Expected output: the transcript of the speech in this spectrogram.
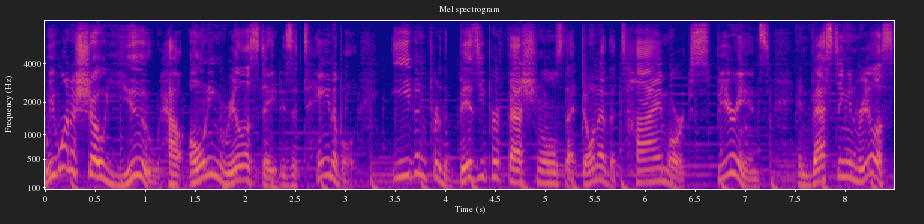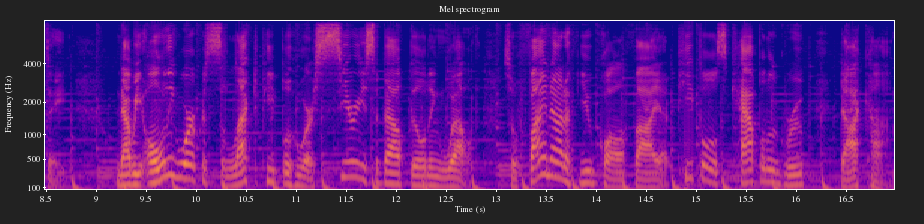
We want to show you how owning real estate is attainable, even for the busy professionals that don't have the time or experience investing in real estate. Now, we only work with select people who are serious about building wealth, so find out if you qualify at peoplescapitalgroup.com.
